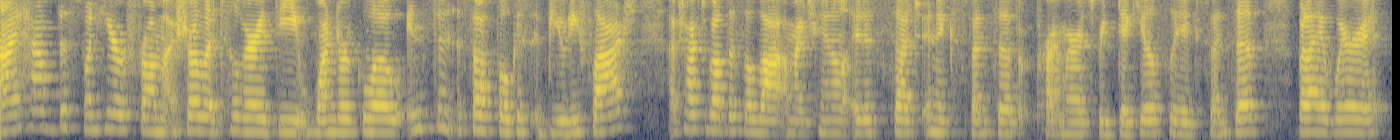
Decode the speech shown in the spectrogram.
I have this one here from Charlotte Tilbury, the Wonder Glow Instant Soft Focus Beauty Flash. I've talked about this a lot on my channel. It is such an expensive primer. It's ridiculously expensive, but I wear it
